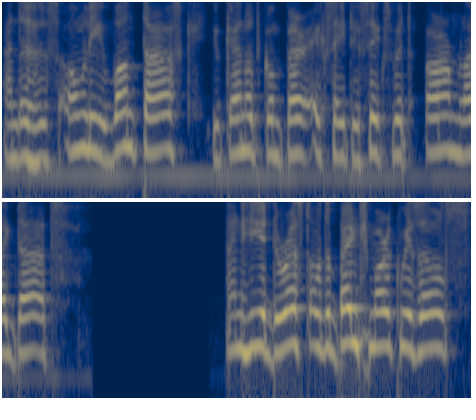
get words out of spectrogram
and this is only one task, you cannot compare x86 with ARM like that. And here the rest of the benchmark results.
